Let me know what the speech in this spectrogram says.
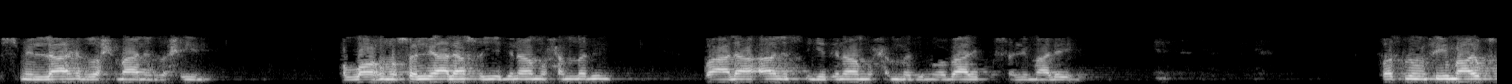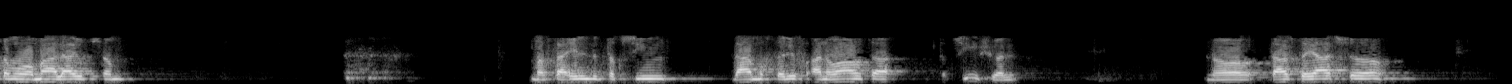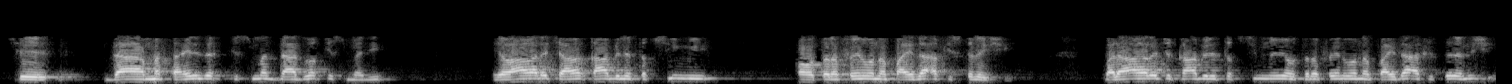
بسم الله الرحمن الرحيم اللهم صل على سيدنا محمد وعلى آل سيدنا محمد وبارك وسلم عليه فصل فيما يقسم وما لا يقسم مسائل د تقسیم دا مختلف انواع ته تقسیم شول نو تاسو ته یاد شو چې دا مسائل د قسمت دا دوه قسم دي یو هغه چې هغه قابل تقسیم وي او طرفین ونه فائدہ اخیستل شي بل هغه چې قابل تقسیم نه وي او طرفین ونه فائدہ اخیستل نشي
